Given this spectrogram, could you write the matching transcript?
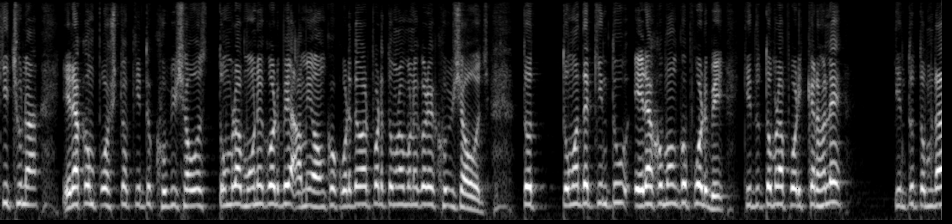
কিছু না, এরকম প্রশ্ন কিন্তু খুবই সহজ। তোমরা মনে করবে আমি অঙ্ক করে দেওয়ার পরে তোমরা মনে করবে খুবই সহজ। তো তোমাদের কিন্তু এরকম অঙ্ক পড়বে, কিন্তু তোমরা পরীক্ষার হলে কিন্তু তোমরা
